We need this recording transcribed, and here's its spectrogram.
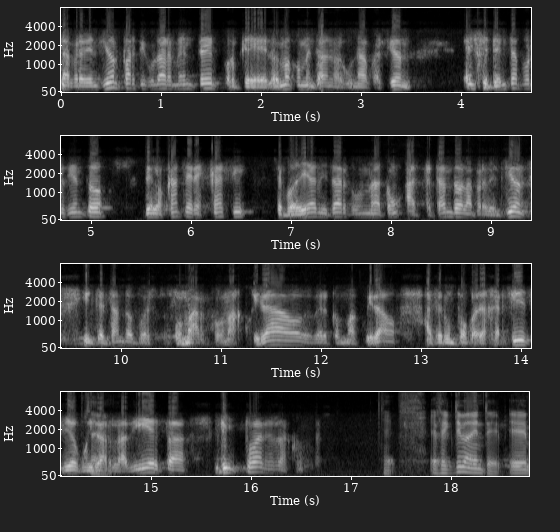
La prevención particularmente, porque lo hemos comentado en alguna ocasión, el 70% de los cánceres casi se podría evitar con una con- tratando la prevención, intentando pues fumar con más cuidado, beber con más cuidado, hacer un poco de ejercicio, cuidar la dieta, todas esas cosas. Efectivamente. Eh,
